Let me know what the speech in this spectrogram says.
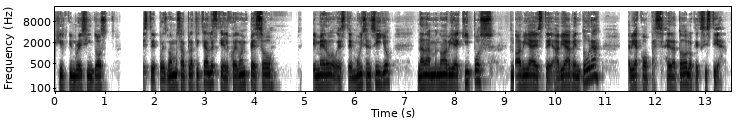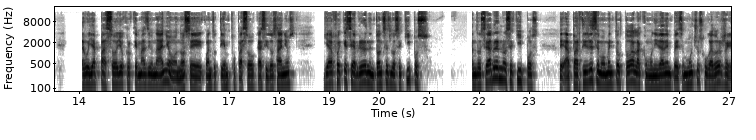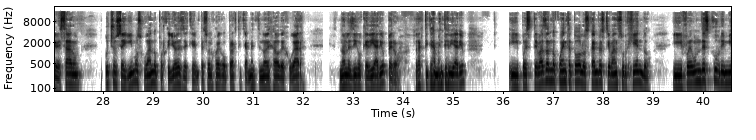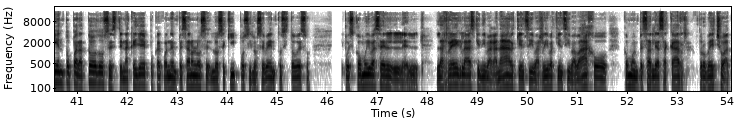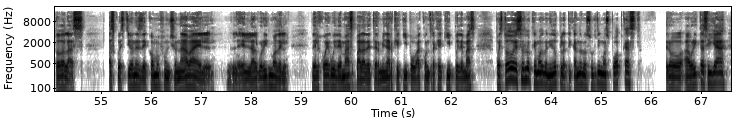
Hill Climb Racing 2, este, pues vamos a platicarles que el juego empezó primero este, muy sencillo, nada, no había equipos, no había, este, había aventura, había copas, era todo lo que existía. Luego ya pasó, yo creo que más de un año o no sé cuánto tiempo pasó, casi dos años, ya fue que se abrieron entonces los equipos. Cuando se abren los equipos, a partir de ese momento toda la comunidad empezó, muchos jugadores regresaron, muchos seguimos jugando porque yo desde que empezó el juego prácticamente no he dejado de jugar, no les digo que diario, pero prácticamente diario, y pues te vas dando cuenta todos los cambios que van surgiendo y fue un descubrimiento para todos este, en aquella época cuando empezaron los, los equipos y los eventos y todo eso, pues cómo iba a ser el, las reglas, quién iba a ganar, quién se iba arriba, quién se iba abajo, cómo empezarle a sacar provecho a todas las, las cuestiones de cómo funcionaba el, el algoritmo del, del juego y demás para determinar qué equipo va contra qué equipo y demás. Pues todo eso es lo que hemos venido platicando en los últimos podcasts, pero ahorita sí ya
